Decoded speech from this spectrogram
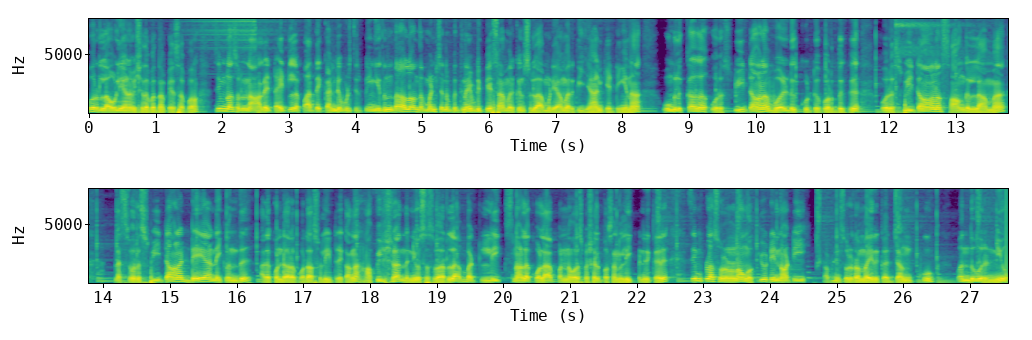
ஒரு லவ்லியான விஷயத்தை பற்றி தான் பேச போகிறோம் சிம்பிளாக சொல்லணும்னா ஆல்ரெடி டைட்டிலில் பார்த்தே கண்டுபிடிச்சிருப்பீங்க. இருந்தாலும் அந்த மனுஷனை பற்றி நான் எப்படி பேசாமல் இருக்குன்னு சொல்ல முடியாமல் இருக்குது ஏன்னு கேட்டிங்கன்னா உங்களுக்காக ஒரு ஸ்வீட்டான வேர்ல்டு கூட்டு போகிறதுக்கு ஒரு ஸ்வீட்டான சாங் இல்லாமல் ப்ளஸ் ஒரு ஸ்வீட்டான டே அன்னைக்கு வந்து அதை கொண்டு வர போகிறதா சொல்லிகிட்டு இருக்காங்க. அஃபிஷியலாக இந்த நியூஸஸ் வரல பட் லீக்ஸ்னால கொலாப் பண்ண ஒரு ஸ்பெஷல் பர்சன் லீக் பண்ணியிருக்காரு சிம்பிளாக சொல்லணும்னா உங்கள் கியூட்டி நாட்டி அப்படின்னு சொல்கிற மாதிரி இருக்க ஜங்குக் வந்து ஒரு நியூ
